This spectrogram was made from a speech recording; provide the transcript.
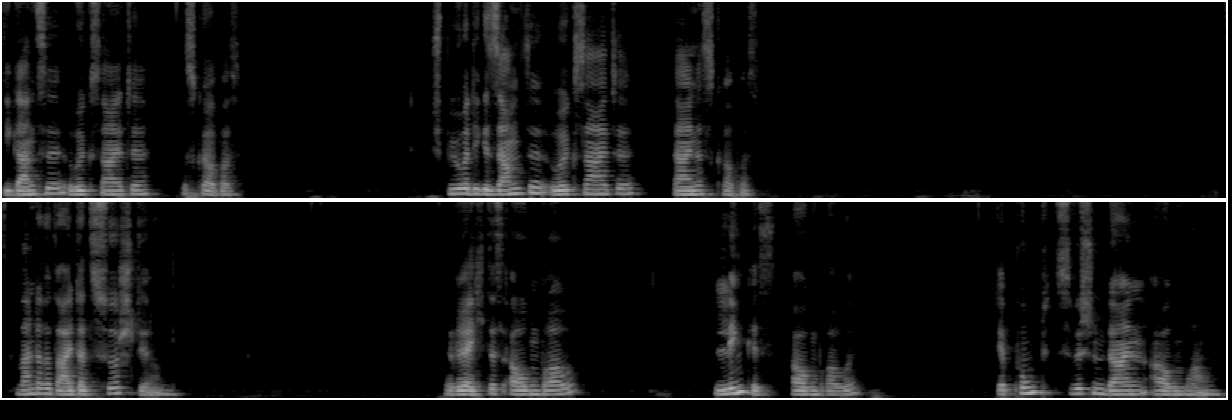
die ganze Rückseite des Körpers. Spüre die gesamte Rückseite deines Körpers. Wandere weiter zur Stirn. Rechtes Augenbraue, linkes Augenbraue, der Punkt zwischen deinen Augenbrauen.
